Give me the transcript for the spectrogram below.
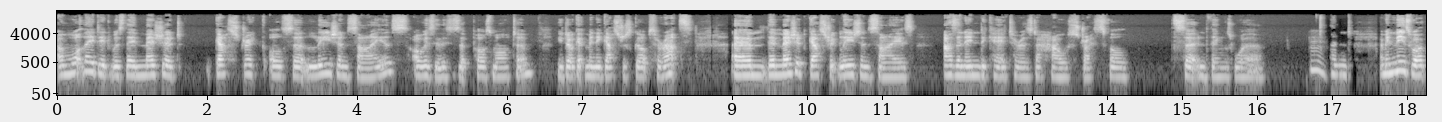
And what they did was they measured gastric ulcer lesion size. Obviously, this is at post mortem. You don't get mini gastroscopes for rats. Um, they measured gastric lesion size as an indicator as to how stressful certain things were. Mm. And I mean, these were,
